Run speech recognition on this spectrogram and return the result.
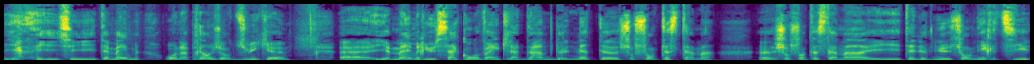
il, il, était même, on apprend aujourd'hui que il a même réussi à convaincre la dame de le mettre sur son testament, sur son testament, et il était devenu son héritier.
